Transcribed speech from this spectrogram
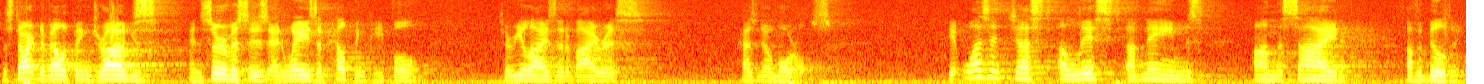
to start developing drugs and services and ways of helping people to realize that a virus has no morals. It wasn't just a list of names on the side of a building.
